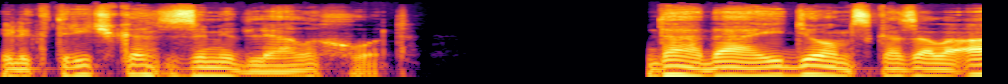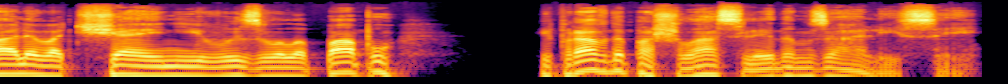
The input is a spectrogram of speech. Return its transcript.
Электричка замедляла ход. «Да, да, идем», — сказала Аля, в отчаянии вызвала папу и, правда, пошла следом за Алисой.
